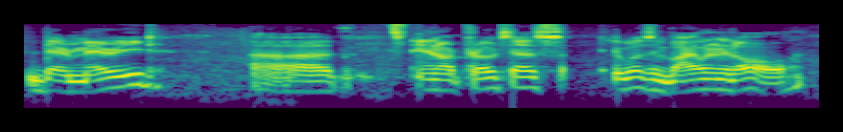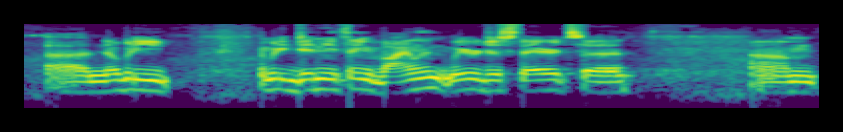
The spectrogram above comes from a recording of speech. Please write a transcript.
they're married, uh, and our protests it wasn't violent at all. Uh, nobody nobody did anything violent. We were just there to um,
